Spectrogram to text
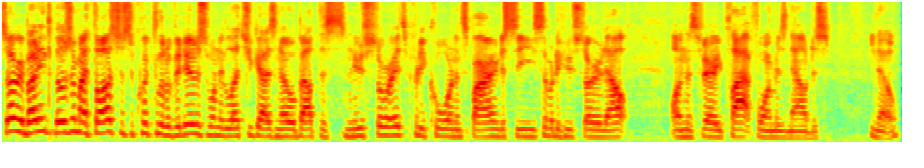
So everybody, those are my thoughts. Just a quick little video. Just wanted to let you guys know about this news story. It's pretty cool and inspiring to see somebody who started out on this very platform is now just, you know,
